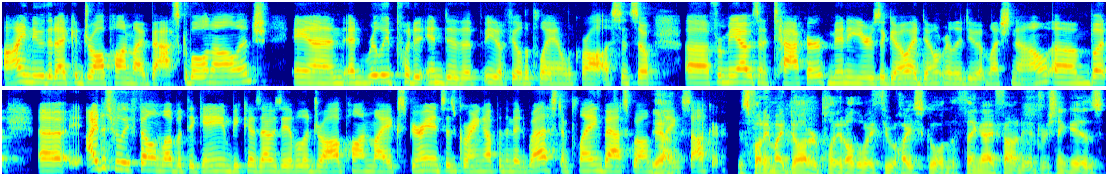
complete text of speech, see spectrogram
I knew that I could draw upon my basketball knowledge and and really put it into the you know field of play in lacrosse. And so uh, for me, I was an attacker many years ago. I don't really do it much now, um, but uh, I just really fell in love with the game because I was able to draw upon my experiences growing up in the Midwest and playing basketball and yeah. playing soccer. It's funny. My daughter played all the way through high school, and the thing I found interesting is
